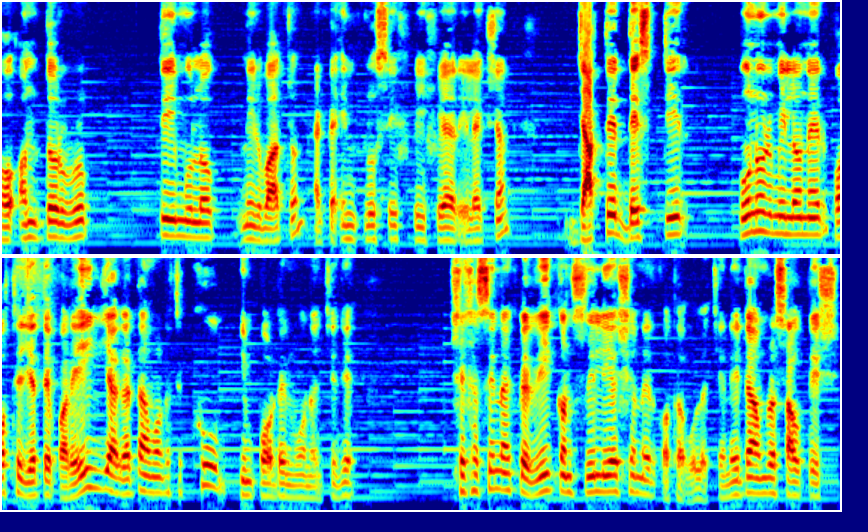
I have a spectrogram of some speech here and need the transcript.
ও অন্তর্ভুক্তিমূলক নির্বাচন একটা ইনক্লুসিভ ফ্রি ফেয়ার ইলেকশন যাতে দেশটির পুনর্মিলনের পথে যেতে পারে। এই জায়গাটা আমার কাছে খুব ইম্পর্টেন্ট মনে হচ্ছে যে শেখ হাসিনা একটা রিকনসিলিয়েশনের কথা বলেছেন। এটা আমরা সাউথ এশ-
